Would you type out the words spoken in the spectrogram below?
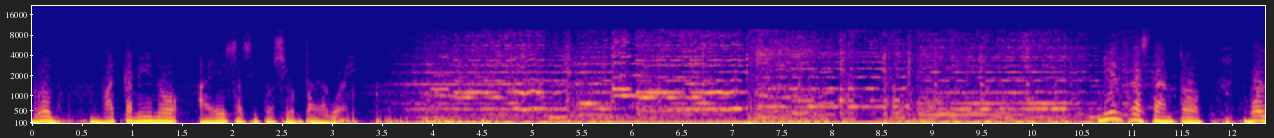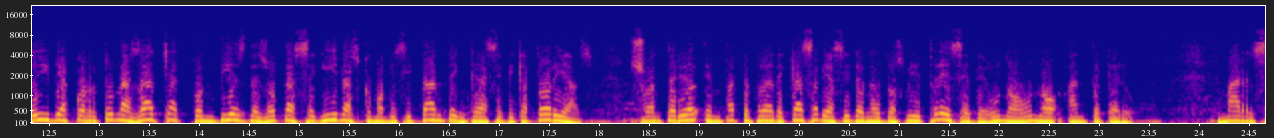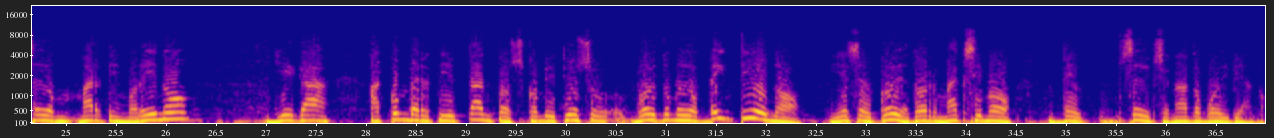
Bueno, va camino a esa situación Paraguay. Mientras tanto, Bolivia cortó una racha con 10 derrotas seguidas como visitante en clasificatorias. Su anterior empate fuera de casa había sido en el 2013 de 1-1 ante Perú. Marcelo Martín Moreno llega a convertir tantos, convirtió su gol número 21 y es el goleador máximo del seleccionado boliviano.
